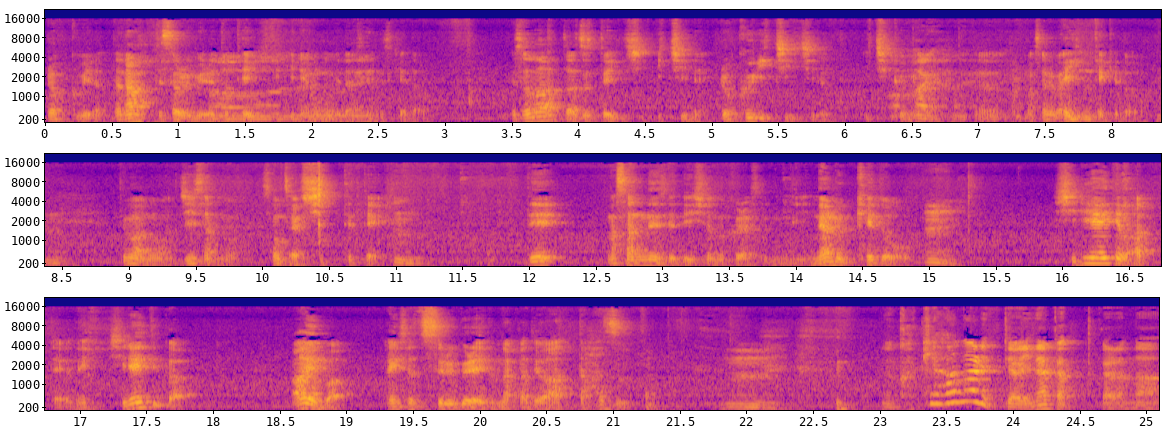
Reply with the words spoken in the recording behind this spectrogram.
ロックミーだったなってそれを見ると定期的に思い出すんですけど、でその後はずっと 1, 1ね611の1組、はいはいうん。まあ、それはいいんだけど。でもあのじいさんの存在を知ってて。うん。で、まあ、3年生で一緒のクラスになるけどうん。知り合いではあったよね。知り合いっていうか会えば挨拶するぐらいの中ではあったはず。うん。かけ離れてはいなかったからな。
